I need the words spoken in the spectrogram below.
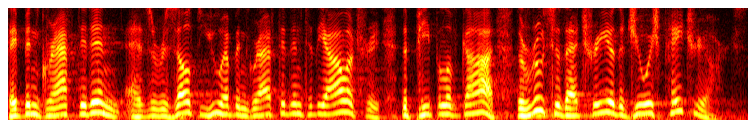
They've been grafted in. As a result, you have been grafted into the olive tree, the people of God. The roots of that tree are the Jewish patriarchs.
